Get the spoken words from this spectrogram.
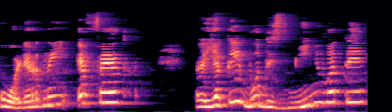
колірний ефект, е, який буде змінювати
